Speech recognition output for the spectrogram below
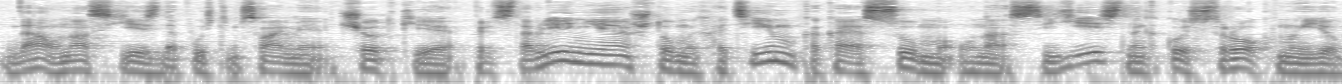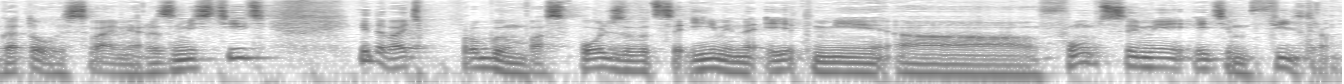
Да, у нас есть, допустим, с вами четкие представления, что мы хотим, какая сумма у нас есть, на какой срок мы ее готовы с вами разместить. И давайте попробуем воспользоваться именно этими э, функциями, этим фильтром.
